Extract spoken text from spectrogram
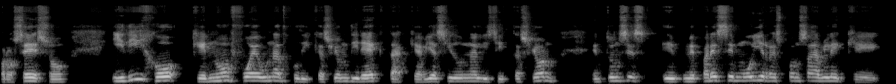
proceso y dijo que no fue una adjudicación directa, que había sido una licitación. Entonces, eh, me parece muy irresponsable que,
